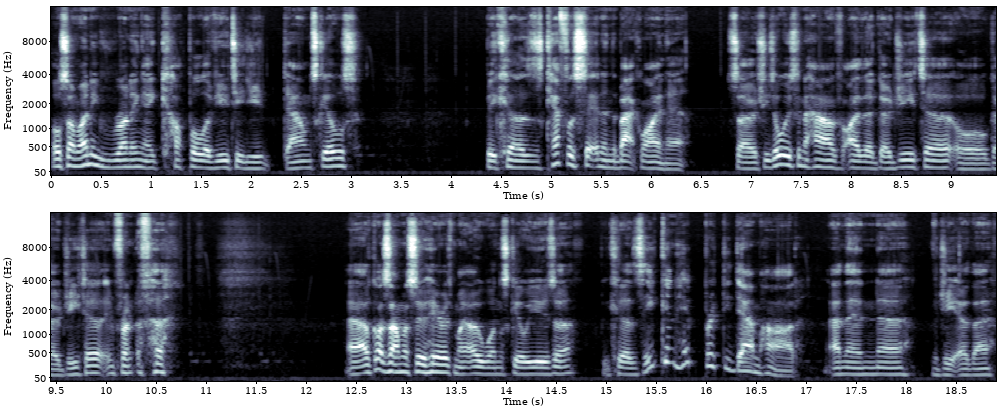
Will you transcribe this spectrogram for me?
Also, I'm only running a couple of UTG down skills. Because Kefla's sitting in the back line here. So she's always going to have either Gogeta or Gogeta in front of her. Uh, I've got Zamasu here as my 01 skill user. Because he can hit pretty damn hard. And then uh, Vegito there.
